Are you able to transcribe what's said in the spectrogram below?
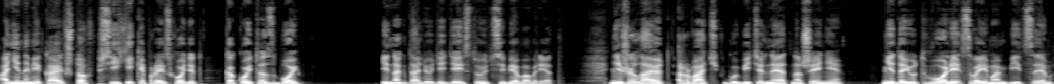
Они намекают, что в психике происходит какой-то сбой. Иногда люди действуют себе во вред. Не желают рвать губительные отношения – не дают воли своим амбициям,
